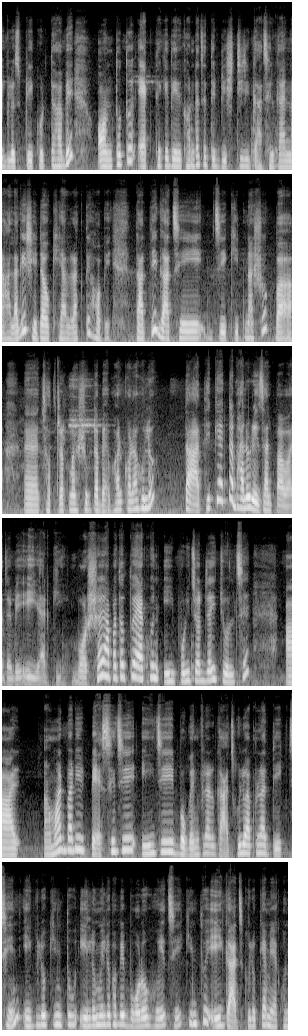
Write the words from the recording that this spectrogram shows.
এগুলো স্প্রে করতে হবে। অন্তত এক থেকে দেড় ঘণ্টা যাতে বৃষ্টির গাছের গায়ে না লাগে, সেটাও খেয়াল রাখতে হবে। তাতে গাছে যে কীটনাশক বা ছত্রাকনাশকটা ব্যবহার করা হলো, তা থেকে একটা ভালো রেজাল্ট পাওয়া যাবে এই আর কি। বর্ষায় আপাতত এখন এই পরিচর্যাই চলছে। আর আমার বাড়ির প্যাসেজে এই যে বগেনভেলার গাছগুলো আপনারা দেখছেন, এগুলো কিন্তু এলোমেলোভাবে বড় হয়েছে, কিন্তু এই গাছগুলোকে আমি এখন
